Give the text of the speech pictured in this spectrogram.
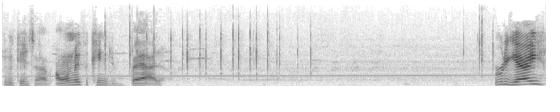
Do the Kings have? I want to make the Kings bad. Rudy Gay.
